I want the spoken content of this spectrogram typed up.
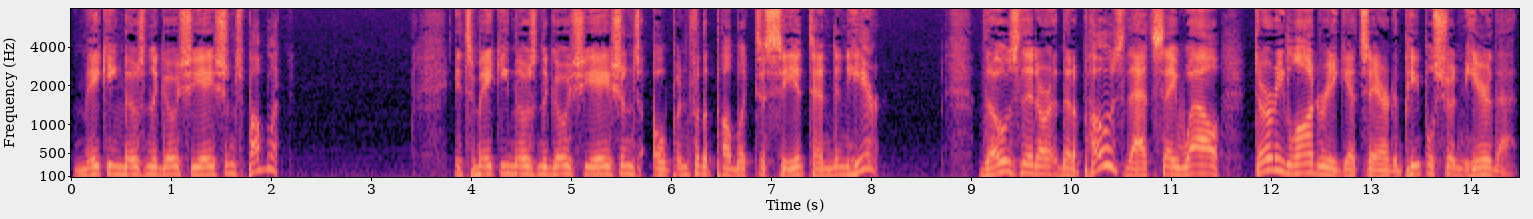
making those negotiations public? It's making those negotiations open for the public to see, attend, and hear. Those that are that oppose that say, well, dirty laundry gets aired and people shouldn't hear that.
